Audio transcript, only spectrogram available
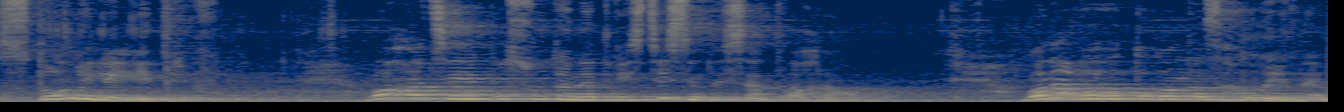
100 мл. Вага цієї посудини 272 грами. Вона виготовлена з глини.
